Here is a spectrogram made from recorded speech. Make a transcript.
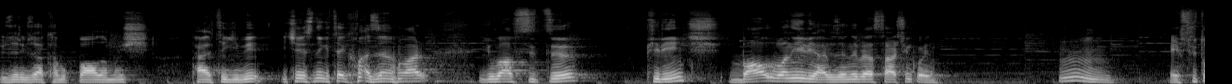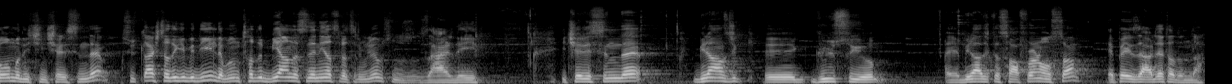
Üzeri güzel kabuk bağlamış, pelte gibi. İçerisindeki tek malzeme var. Yulaf sütü, pirinç, bal, vanilya. Üzerine biraz tarçın koydum. Hmm. E, süt olmadığı için içerisinde sütlaç tadı gibi değil de bunun tadı bir anda size ne hatırlatır biliyor musunuz? Zerdeyi. İçerisinde birazcık e, gül suyu, Ee, birazcık da safran olsa epey zerde tadında.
